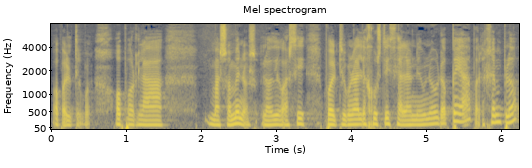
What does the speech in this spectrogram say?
o por el tribunal, o por la más o menos, lo digo así, por el Tribunal de Justicia de la Unión Europea, por ejemplo,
